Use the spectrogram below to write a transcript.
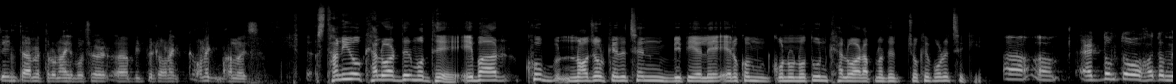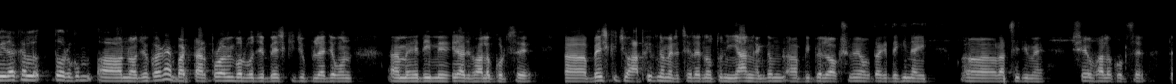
তিন টার্মের তুলনায় বছর বিপিএল অনেক অনেক ভালো হয়েছে। স্থানীয় খেলোয়াড়দের মধ্যে এবার খুব নজর কেড়েছেন বিপিএল। এ এরকম কোনো নতুন খেলোয়াড় আপনাদের চোখে পড়েছে কি? একদম তো হয়তো মিরাকেল তো ওরকম নজর করে না বাট তারপর আমি বলব যে বেশ কিছু প্লেয়ার যেমন মেহেদি মিরাজ ভালো করছে বেশ কিছু আফিফ নামের ছেলে নতুন ইয়াং একদম বিপিএল অপশনে তাকে দেখি নাই আহ, টিমে সেও ভালো করছে। তো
